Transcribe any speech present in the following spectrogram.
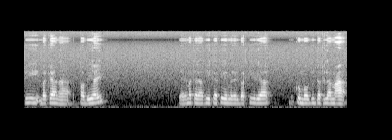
في مكانها الطبيعي. يعني مثلا في كثير من البكتيريا بتكون موجودة في الأمعاء.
